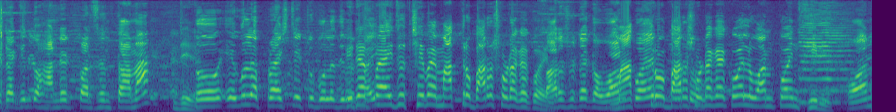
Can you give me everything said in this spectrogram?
এটা কিন্তু হান্ড্রেড পার্সেন্ট তামা। তো এগুলা প্রাইসটা একটু বলে দিবেন এটার ভাই। প্রাইস হচ্ছে ভাই মাত্র বারোশো টাকা কয়েল বারোশো টাকা ওয়ান মাত্র বারোশো টাকা coil one point three one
